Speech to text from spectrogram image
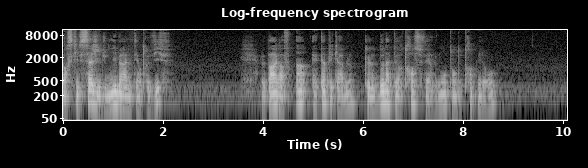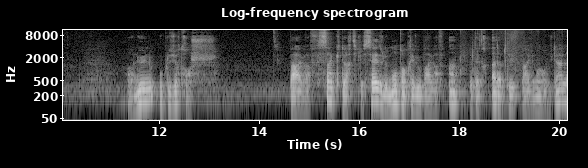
Lorsqu'il s'agit d'une libéralité entre vifs, le paragraphe 1 est applicable que le donateur transfère le montant de 30 000 euros en une ou plusieurs tranches. paragraphe 5 de l'article 16, le montant prévu au paragraphe 1 peut être adapté par règlement ducal.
